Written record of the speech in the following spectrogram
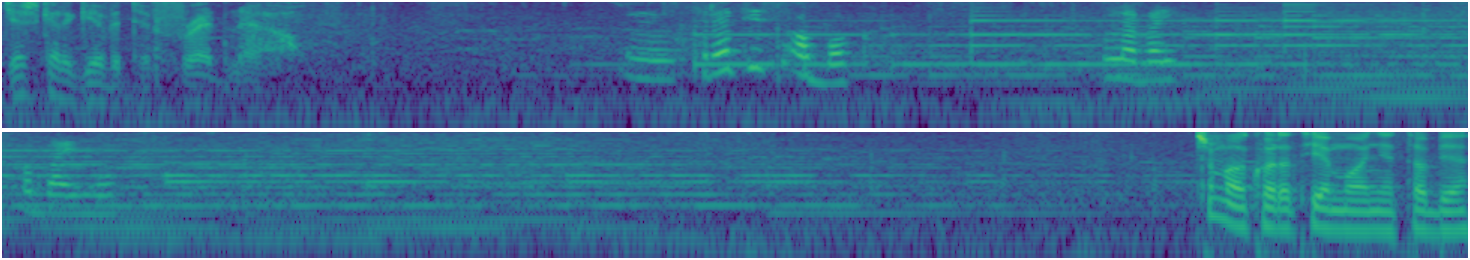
Just gotta give it to Fred now. Y, Fred jest obok. Po lewej. Podaj mu. Czemu akurat jemu, a nie tobie?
